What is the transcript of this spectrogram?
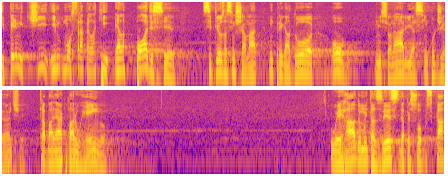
e, permitir e mostrar para ela que ela pode ser, se Deus assim chamar, um pregador ou um missionário e assim por diante, trabalhar para o reino. O errado muitas vezes da pessoa buscar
